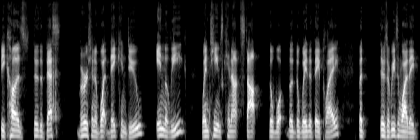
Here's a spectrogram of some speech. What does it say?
because they're the best version of what they can do in the league when teams cannot stop the the, the way that they play. But there's a reason why they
